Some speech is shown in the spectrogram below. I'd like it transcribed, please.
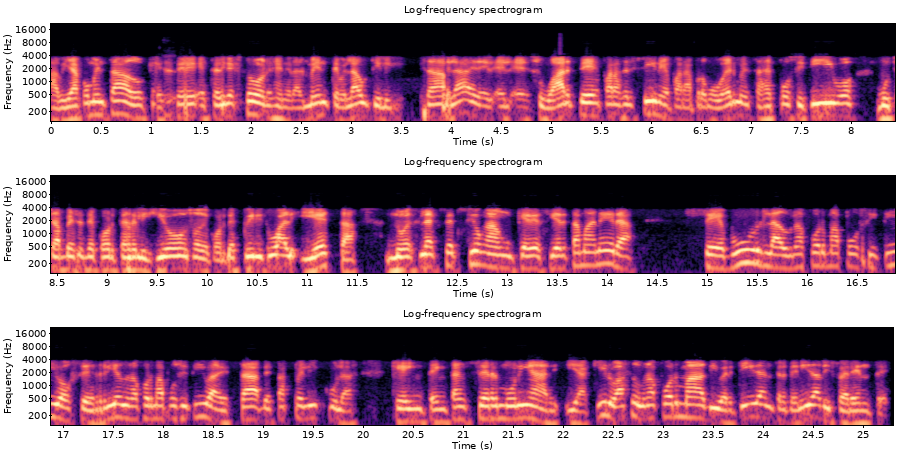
Había comentado que este, este director generalmente ¿verdad? utiliza ¿verdad? el- el- el- su arte para hacer cine, para promover mensajes positivos, muchas veces de corte religioso, de corte espiritual, y esta no es la excepción, aunque de cierta manera se burla de una forma positiva o se ríe de una forma positiva de, esta, de estas películas que intentan sermonear y aquí lo hace de una forma divertida, entretenida, diferente.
